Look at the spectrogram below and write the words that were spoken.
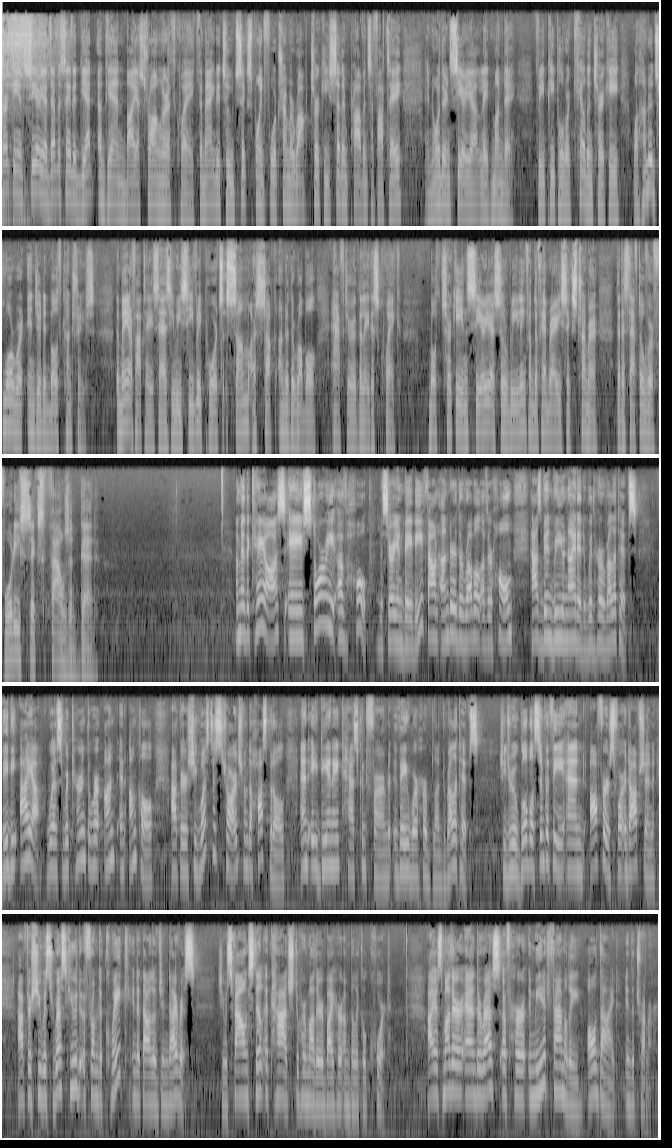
Turkey and Syria devastated yet again by a strong earthquake. The magnitude 6.4 tremor rocked Turkey's southern province of Hatay and northern Syria late Monday. Three people were killed in Turkey, while hundreds more were injured in both countries. The mayor of Hatay says he received reports some are stuck under the rubble after the latest quake. Both Turkey and Syria are still reeling from the February 6 tremor that has left over 46,000 dead. Amid the chaos, a story of hope. The Syrian baby found under the rubble of their home has been reunited with her relatives. Baby Aya was returned to her aunt and uncle after she was discharged from the hospital and a DNA test confirmed they were her blood relatives. She drew global sympathy and offers for adoption after she was rescued from the quake in the town of Jindiris. She was found still attached to her mother by her umbilical cord. Aya's mother and the rest of her immediate family all died in the tremor.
